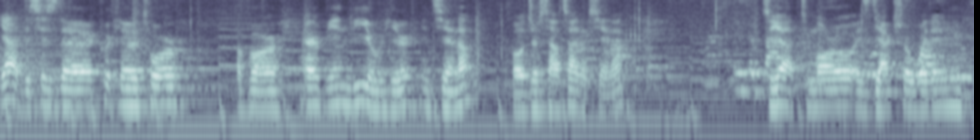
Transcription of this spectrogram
yeah, this is the quick little tour of our Airbnb over here in Siena. Well, just outside of Siena. So yeah, tomorrow is the actual wedding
